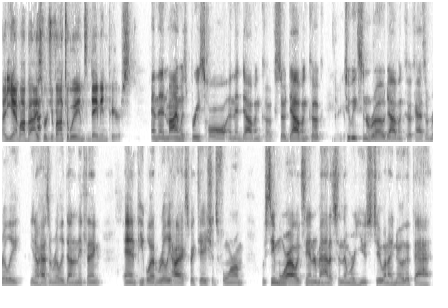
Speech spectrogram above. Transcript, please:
Uh, yeah, my buys were Javonte Williams and Dameon Pierce. And then mine was Breece Hall and then Dalvin Cook. So Dalvin Cook, two weeks in a row, Dalvin Cook hasn't really, you know, hasn't really done anything. And people had really high expectations for him. We've seen more Alexander Mattison than we're used to. And I know that that,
